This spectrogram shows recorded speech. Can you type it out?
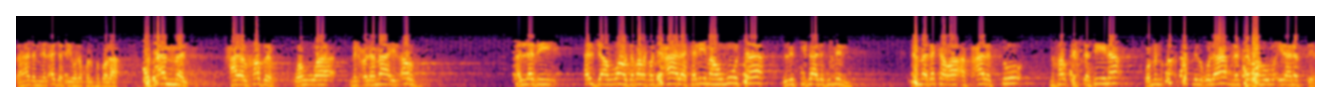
فهذا من الأدب أيها الأخوة الفضلاء. وتأمل حال الخضر وهو من علماء الأرض الذي ألجأ الله تبارك وتعالى كليمه موسى للاستفادة منه. لما ذكر أفعال السوء من خرق السفينة ومن قتل الغلام نسبه إلى نفسه.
